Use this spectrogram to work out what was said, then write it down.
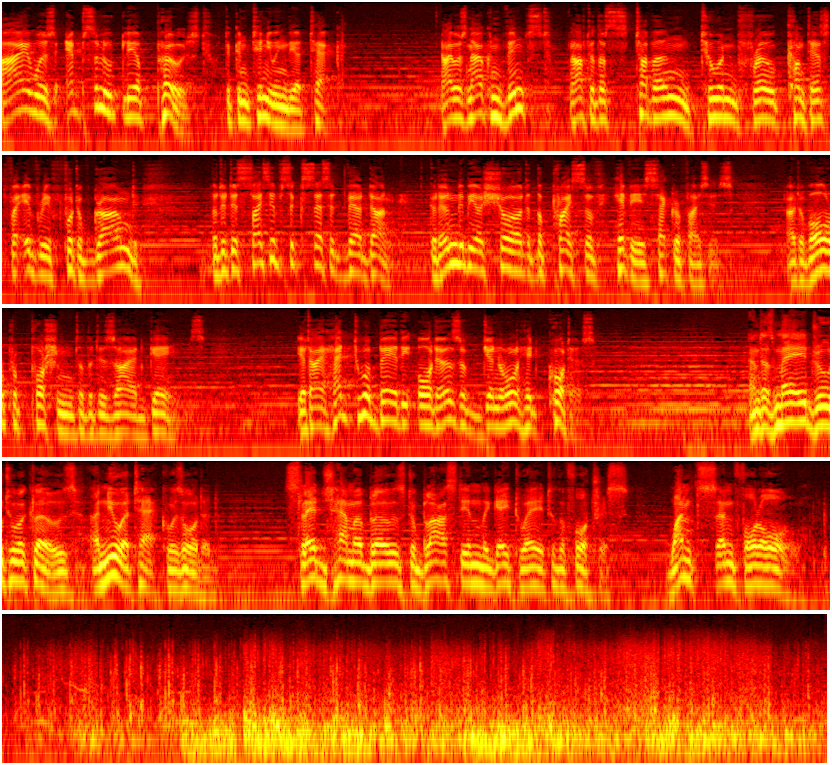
I was absolutely opposed to continuing the attack. I was now convinced, after the stubborn to and fro contest for every foot of ground, that a decisive success at Verdun could only be assured at the price of heavy sacrifices, out of all proportion to the desired gains. Yet I had to obey the orders of General Headquarters. And as May drew to a close, a new attack was ordered. Sledgehammer blows to blast in the gateway to the fortress, once and for all.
